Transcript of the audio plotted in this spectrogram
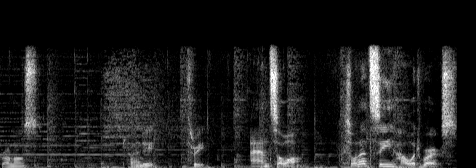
Kronos 23 and so on. So let's see how it works.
